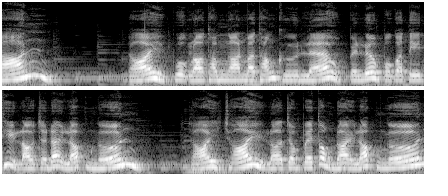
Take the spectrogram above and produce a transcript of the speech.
นั้นใช่พวกเราทำงานมาทั้งคืนแล้ว เป็นเรื่องปกติที่เราจะได้รับเงิน ใช่ใช่เราจำเป็นต้องได้รับเงิน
